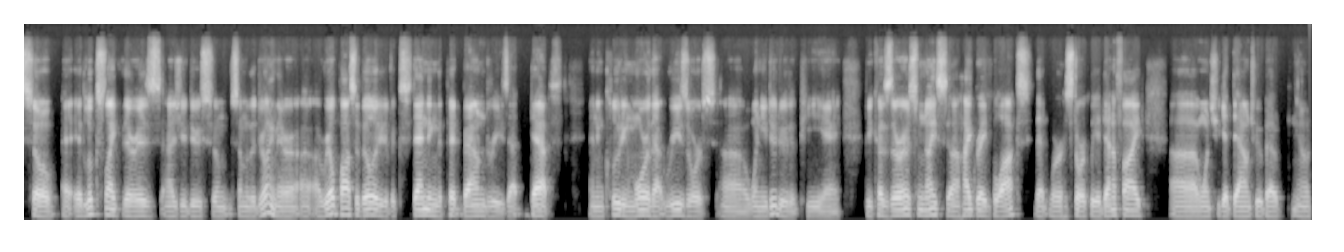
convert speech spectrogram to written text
so uh, it looks like there is, as you do some some of the drilling there, a, a, real possibility of extending the pit boundaries at depth and including more of that resource uh, when you do do the PEA, because there are some nice uh, high grade blocks that were historically identified. Uh, once you get down to about you know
